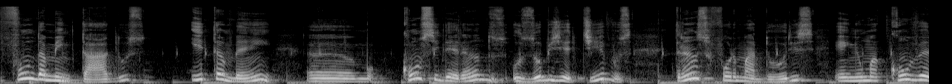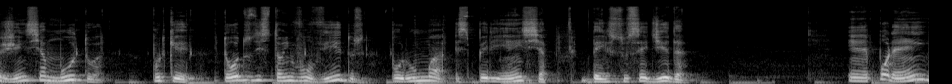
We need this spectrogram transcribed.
fundamentados e também uh, considerando os objetivos transformadores em uma convergência mútua, porque todos estão envolvidos por uma experiência bem-sucedida. É, porém,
